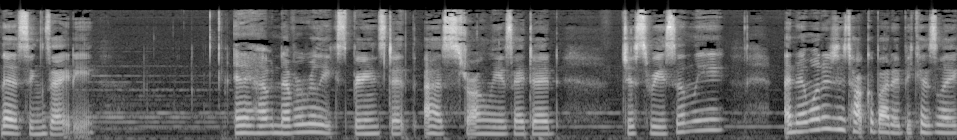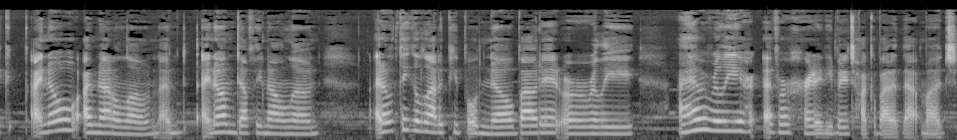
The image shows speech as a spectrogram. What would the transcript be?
that it's anxiety. And I have never really experienced it as strongly as I did just recently. And I wanted to talk about it because like I know I'm not alone. I'm I know I'm definitely not alone. I don't think a lot of people know about it or really I haven't really ever heard anybody talk about it that much.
